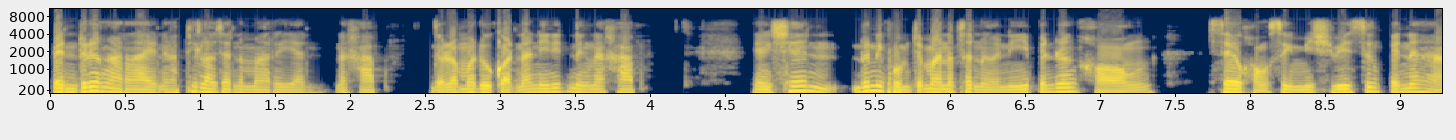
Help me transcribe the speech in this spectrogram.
เป็นเรื่องอะไรนะครับที่เราจะนำมาเรียนนะครับ เดี๋ยวเรามาดูก่อนหน้านี้นิดนึงนะครับ อย่างเช่น เรื่องที่ผมจะมานำเสนอนี้เป็นเรื่องของเซลล์ของสิ่งมีชีวิต ซึ่งเป็นเนื้อหา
